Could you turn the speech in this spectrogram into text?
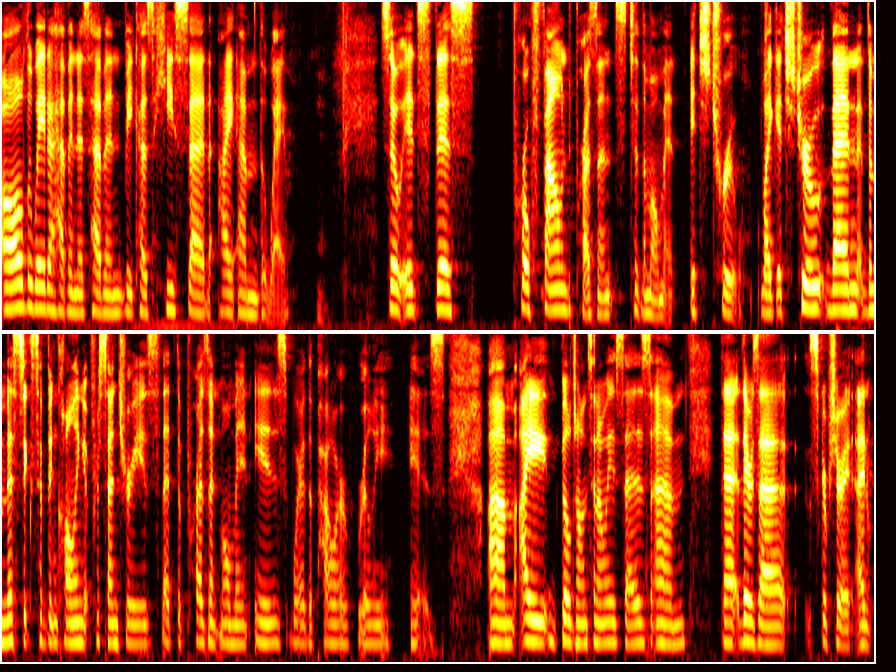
All the way to heaven is heaven because he said, I am the way. So it's this profound presence to the moment. It's true. Like it's true. Then the mystics have been calling it for centuries that the present moment is where the power really is. Um, I Bill Johnson always says um, that there's a scripture. I, don't,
